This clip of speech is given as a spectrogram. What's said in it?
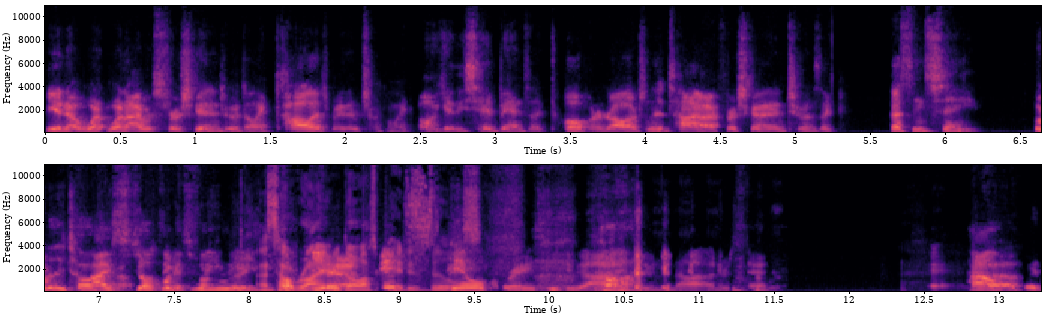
you know, when, when I was first getting into it, like college, man, they were talking like, oh, yeah, these headbands are like $1,200. And the time I first got into it, I was like, that's insane. What are they talking I about? still think What- it's what do you mean? That's how Ryan Yeah. Doss paid It's his bills. still crazy, dude. I do not understand it. How? Uh, but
